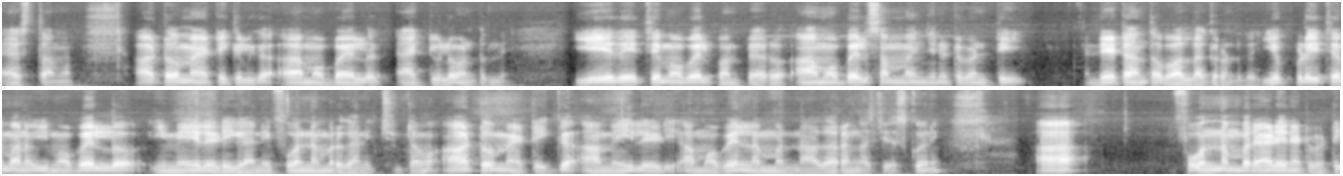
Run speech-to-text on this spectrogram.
వేస్తామో ఆటోమేటికల్గా ఆ మొబైల్ యాక్టివ్లో ఉంటుంది ఏదైతే మొబైల్ పంపారో ఆ మొబైల్ సంబంధించినటువంటి డేటా అంతా వాళ్ళ దగ్గర ఉండదు ఎప్పుడైతే మనం ఈ మొబైల్లో ఈ మెయిల్ ఐడి కానీ ఫోన్ నెంబర్ కానీ ఇచ్చుంటామో ఆటోమేటిక్గా ఆ మెయిల్ ఐడి ఆ మొబైల్ నెంబర్ని ఆధారంగా చేసుకొని ఆ ఫోన్ నెంబర్ యాడ్ అయినటువంటి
